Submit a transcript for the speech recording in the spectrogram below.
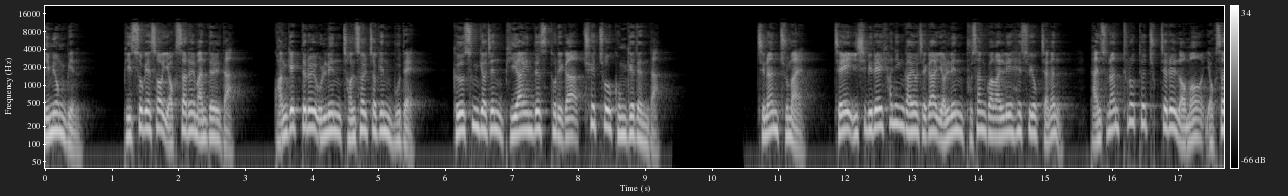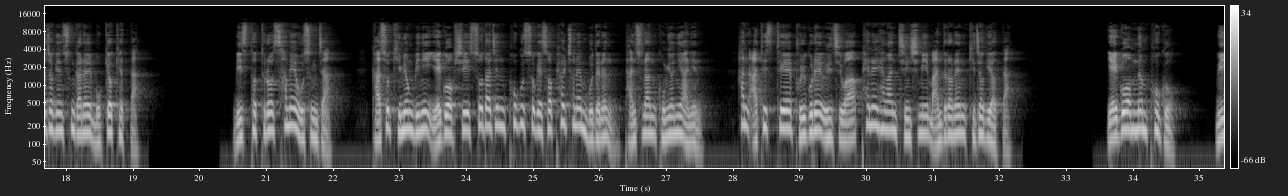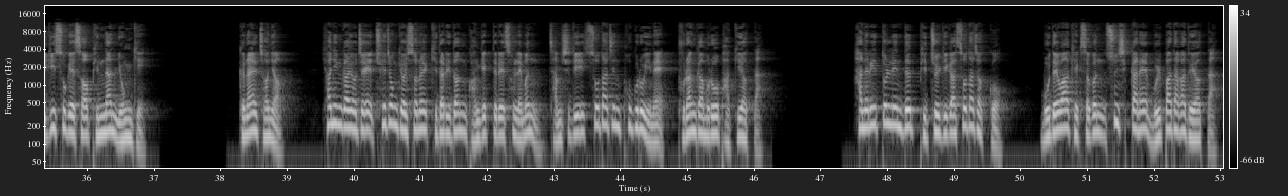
김용빈, 빗속에서 역사를 만들다. 관객들을 울린 전설적인 무대. 그 숨겨진 비하인드 스토리가 최초 공개된다. 지난 주말 제21회 현인가요제가 열린 부산 광안리 해수욕장은 단순한 트로트 축제를 넘어 역사적인 순간을 목격했다. 미스터 트롯 3회 우승자, 가수 김용빈이 예고 없이 쏟아진 폭우 속에서 펼쳐낸 무대는 단순한 공연이 아닌 한 아티스트의 불굴의 의지와 팬을 향한 진심이 만들어낸 기적이었다. 예고 없는 폭우, 위기 속에서 빛난 용기. 그날 저녁, 현인가요제 최종 결선을 기다리던 관객들의 설렘은 잠시 뒤 쏟아진 폭우로 인해 불안감으로 바뀌었다. 하늘이 뚫린 듯 빗줄기가 쏟아졌고 무대와 객석은 순식간에 물바다가 되었다.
